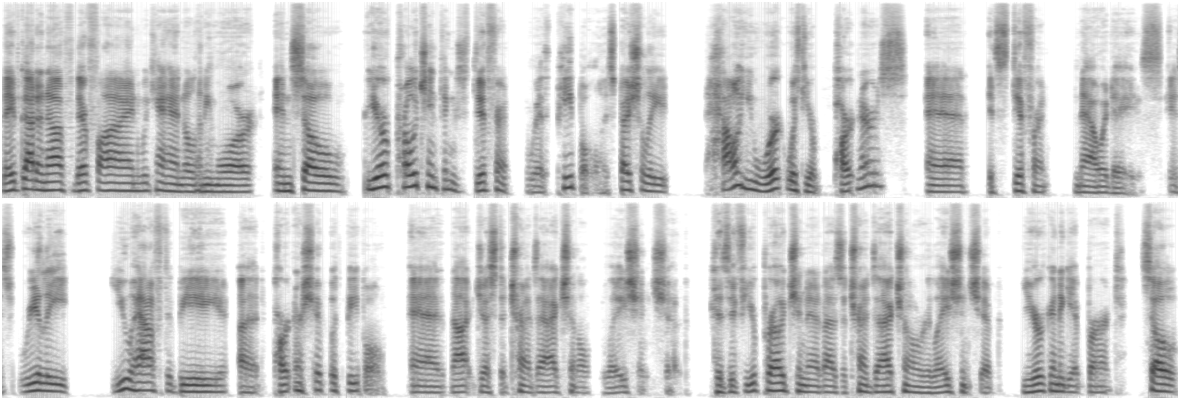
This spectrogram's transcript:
They've got enough, they're fine, we can't handle anymore. And so you're approaching things different with people, especially how you work with your partners. And it's different nowadays. It's really, you have to be a partnership with people and not just a transactional relationship. Because if you're approaching it as a transactional relationship, you're going to get burnt. So,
